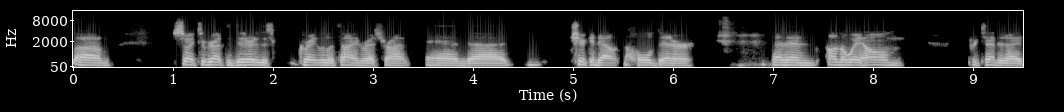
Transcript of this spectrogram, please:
ring. Um, so I took her out to dinner at this great little Italian restaurant and uh, chickened out the whole dinner. And then on the way home, pretended I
